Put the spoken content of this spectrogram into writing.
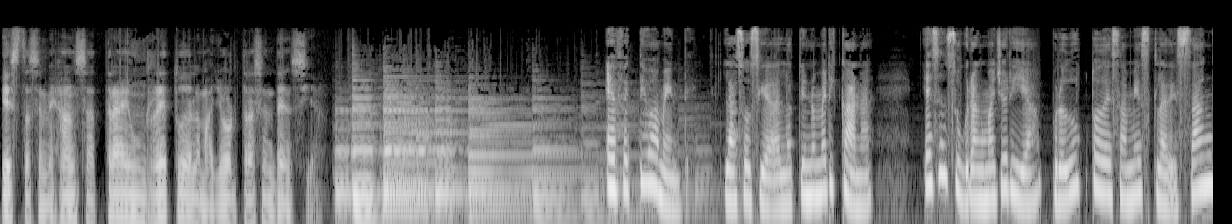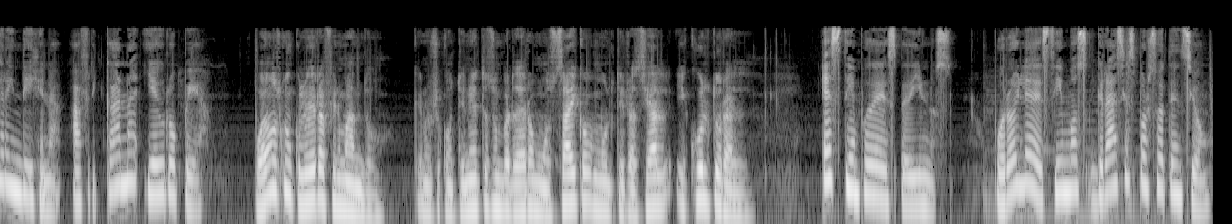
Esta semejanza trae un reto de la mayor trascendencia. Efectivamente, la sociedad latinoamericana es en su gran mayoría producto de esa mezcla de sangre indígena, africana y europea. Podemos concluir afirmando que nuestro continente es un verdadero mosaico multirracial y cultural. Es tiempo de despedirnos. Por hoy le decimos gracias por su atención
